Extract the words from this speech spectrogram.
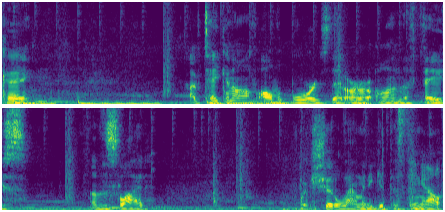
Okay, I've taken off all the boards that are on the face of the slide, which should allow me to get this thing out.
